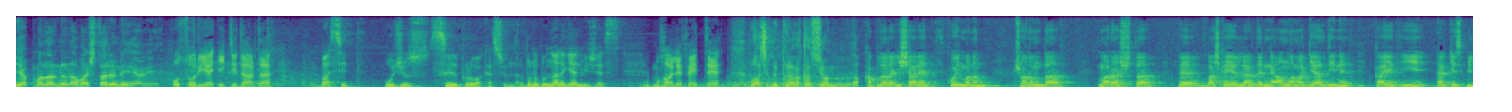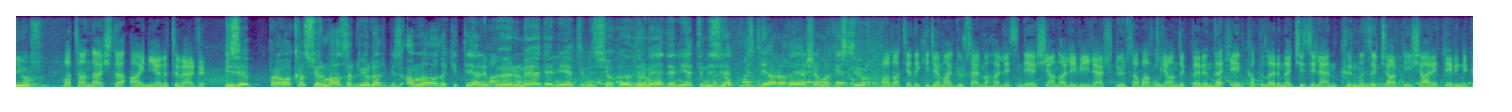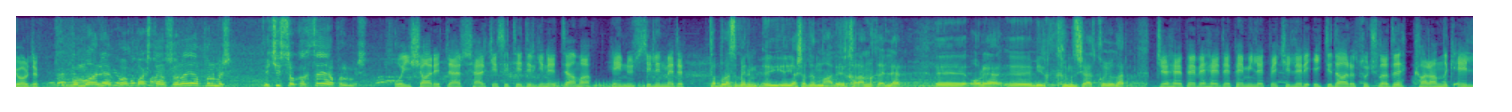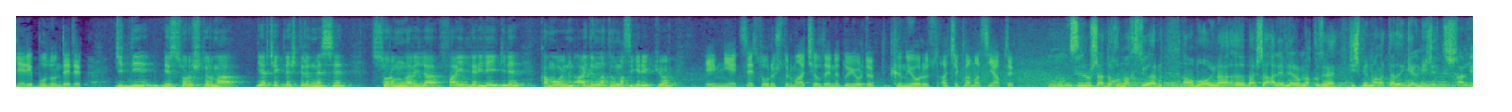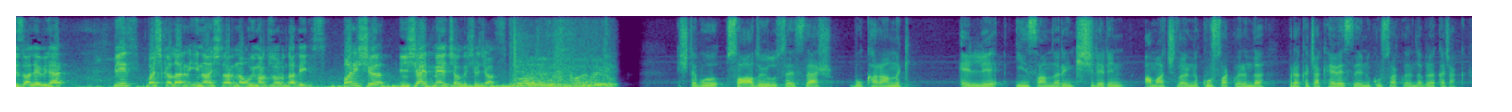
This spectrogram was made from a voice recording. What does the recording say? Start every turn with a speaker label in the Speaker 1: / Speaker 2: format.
Speaker 1: Yapmalarının amaçları ne yani?
Speaker 2: O soruya iktidarda
Speaker 3: basit, ucuz, sığ provokasyonlar. Bunu bunlara gelmeyeceğiz.
Speaker 2: muhalefet de
Speaker 4: Bu açık bir provokasyon.
Speaker 5: kapılara işaret koymanın Çorum'da, Maraş'ta ve başka yerlerde ne anlama geldiğini gayet iyi herkes biliyor.
Speaker 2: Vatandaş da aynı yanıtı verdi.
Speaker 1: Bize provokasyon mu hazırlıyorlar? Biz anlamadık gitti yani. Ölmeye de niyetimiz yok, öldürmeye de niyetimiz yok. Hepimiz bir arada yaşamak istiyoruz.
Speaker 2: Malatya'daki Cemal Gürsel mahallesinde yaşayan Aleviler dün sabah uyandıklarında ev kapılarına çizilen kırmızı çarpı işaretlerini gördü.
Speaker 1: Bu mahalle ba- baştan sona yapılmış. İki sokakta yapılmış.
Speaker 2: O işaretler herkesi tedirgin etti ama henüz silinmedi.
Speaker 4: Tabi burası benim e, yaşadığım mahalle. E, Karanlık eller. E, Oraya bir kırmızı işaret koyuyorlar.
Speaker 2: CHP ve HDP milletvekilleri iktidarı suçladı, karanlık elleri bulun dedi.
Speaker 5: Ciddi bir soruşturma gerçekleştirilmesi, sorumlularıyla, failleriyle ilgili kamuoyunun aydınlatılması gerekiyor.
Speaker 2: Emniyetse soruşturma açıldığını duyurdu. Kınıyoruz açıklaması yaptı.
Speaker 4: Sinir uçlarına dokunmak istiyorlar ama bu oyuna e, başta Aleviler olmak üzere hiçbir Malatyalı gelmeyecektir.
Speaker 6: Biz Aleviler, biz başkalarının inançlarına uymak zorunda değiliz. Barışı inşa etmeye çalışacağız.
Speaker 7: İşte bu sağduyulu sesler bu karanlık elli insanların, kişilerin amaçlarını kursaklarında bırakacak, heveslerini kursaklarında bırakacak.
